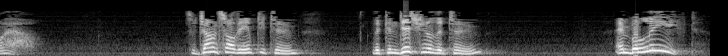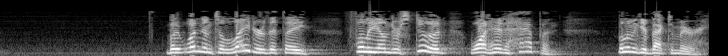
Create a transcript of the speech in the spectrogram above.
Wow. So John saw the empty tomb, the condition of the tomb, and believed. But it wasn't until later that they fully understood what had happened. But let me get back to Mary.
